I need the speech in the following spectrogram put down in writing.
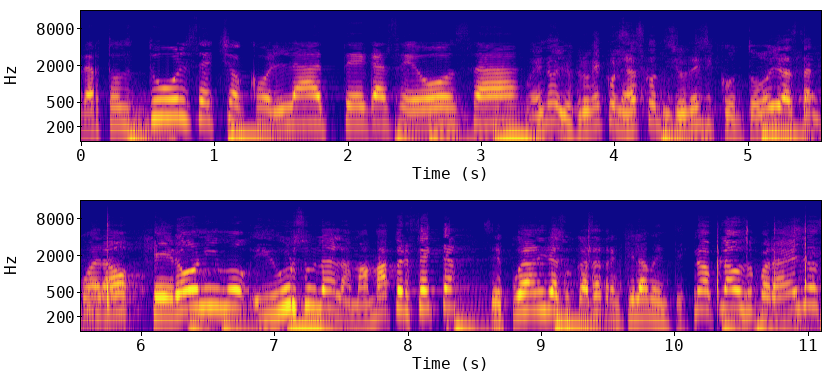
Hartos dulce, chocolate, gaseosa. Bueno, yo creo que con esas condiciones y con todo ya está cuadrado. Jerónimo y Úrsula, la mamá perfecta, se puedan ir a su casa tranquilamente. Un aplauso para ellos.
